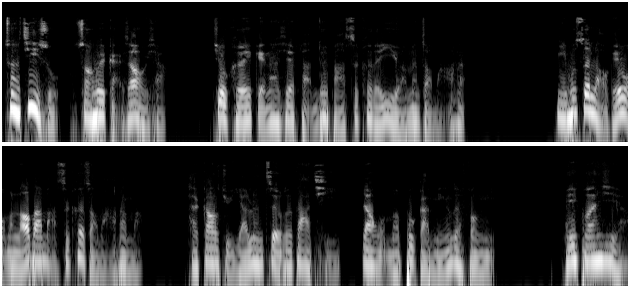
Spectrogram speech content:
这技术稍微改造一下，就可以给那些反对马斯克的议员们找麻烦。你不是老给我们老板马斯克找麻烦吗？还高举言论自由的大旗，让我们不敢明着封你。没关系啊。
